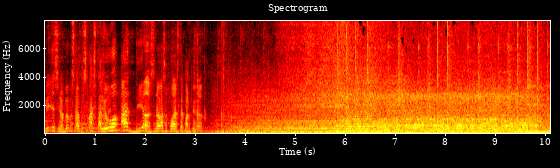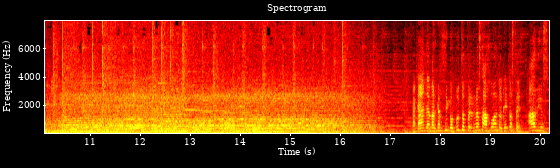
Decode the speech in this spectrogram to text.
vídeos. Y nos vemos en la próxima. Hasta luego. Adiós. No vas a jugar este partido. Acaban de marcar 5 puntos, pero no estaba jugando. ¿Qué coste? Adiós.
